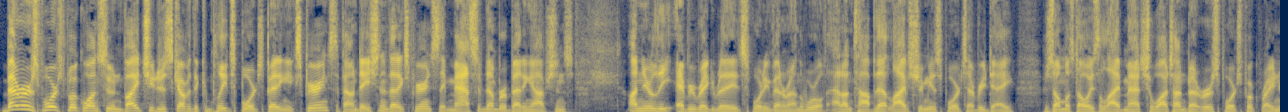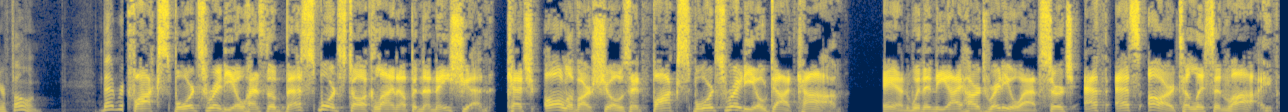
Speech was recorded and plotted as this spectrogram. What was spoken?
BetRivers Sportsbook wants to invite you to discover the complete sports betting experience. The foundation of that experience is a massive number of betting options on nearly every regulated sporting event around the world. Add on top of that, live streaming of sports every day. There's almost always a live match to watch on BetRivers Sportsbook right on your phone. Fox Sports Radio has the best sports talk lineup in the nation. Catch all of our shows at foxsportsradio.com. And within the iHeartRadio app, search FSR to listen live.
